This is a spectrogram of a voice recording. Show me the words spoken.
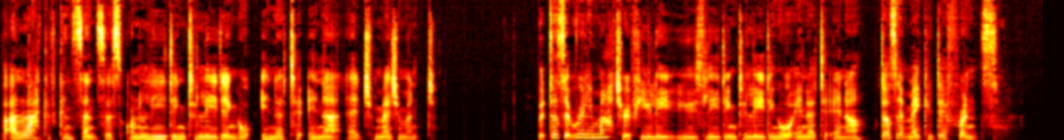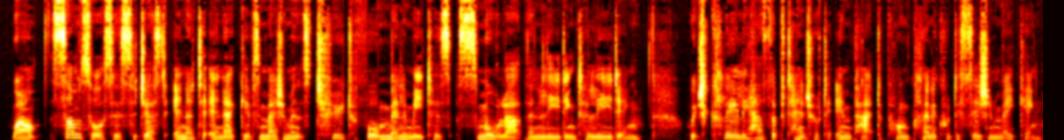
but a lack of consensus on leading to leading or inner to inner edge measurement. But does it really matter if you le- use leading to leading or inner to inner? Does it make a difference? Well, some sources suggest inner to inner gives measurements 2 to 4 millimetres smaller than leading to leading, which clearly has the potential to impact upon clinical decision making.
